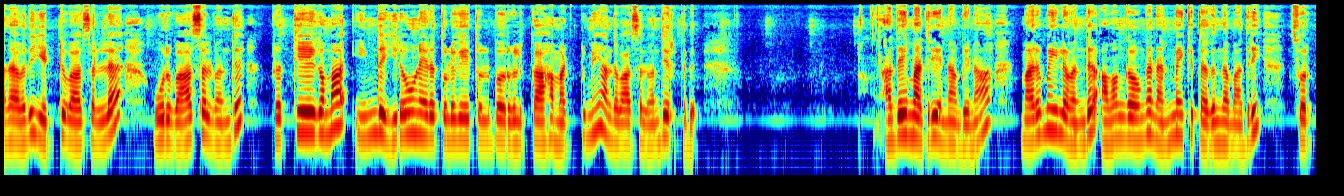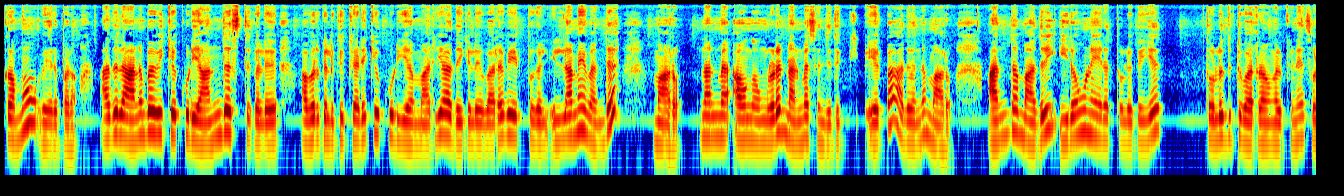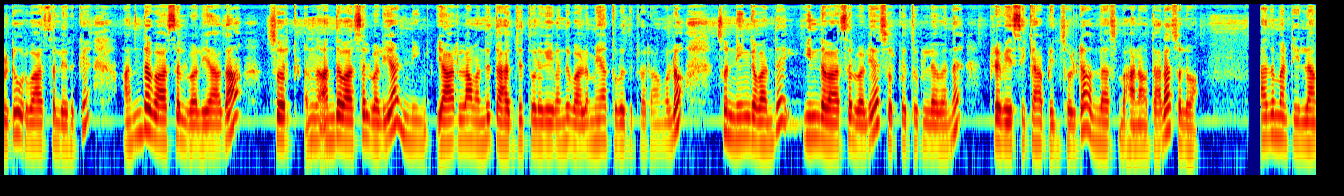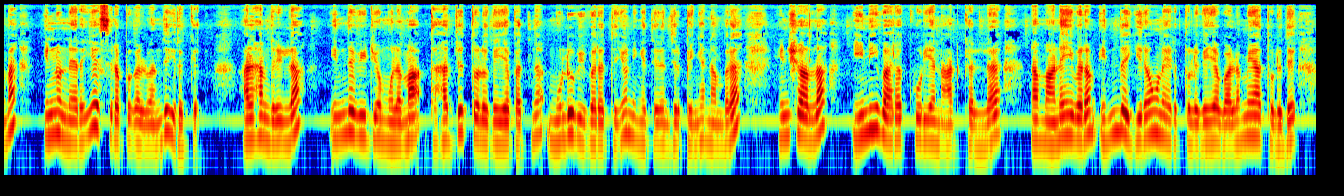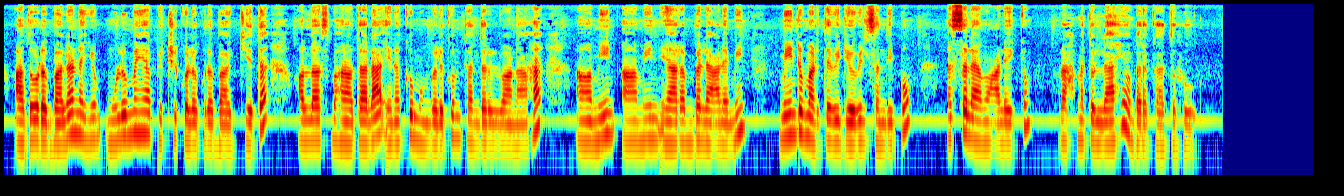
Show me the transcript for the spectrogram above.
அதாவது எட்டு வாசலில் ஒரு வாசல் வந்து பிரத்யேகமாக இந்த இரவு நேர தொழுகையை தொல்பவர்களுக்காக மட்டுமே அந்த வாசல் வந்து இருக்குது. அதே மாதிரி என்ன அப்படின்னா மறுமையில் வந்து அவங்கவுங்க நன்மைக்கு தகுந்த மாதிரி சொர்க்கமும் வேறுபடும். அதில் அனுபவிக்கக்கூடிய அந்தஸ்துகள் அவர்களுக்கு கிடைக்கக்கூடிய மரியாதைகள் வரவேற்புகள் எல்லாமே வந்து மாறும். நன்மை அவங்கவுங்களோட நன்மை செஞ்சதுக்கு ஏற்ப அது வந்து மாறும். அந்த மாதிரி இரவு நேர தொழுகையை தொழுதுட்டு வர்றவங்களுக்குன்னே சொல்லிட்டு ஒரு வாசல் இருக்குது அந்த வாசல் வழியாக தான் சொர்க் அந்த- அந்த வாசல் வழியாக நீ யாரெல்லாம் வந்து தஹஜ்ஜத் தொழுகை வந்து வளமையாக தொழுதுட்டு வராங்களோ ஸோ நீங்கள் வந்து இந்த வாசல் வழியாக சொர்க்கத்துக்குள்ளே வந்து பிரவேசிக்க அப்படின்னு சொல்லிட்டு அந்த சுப்ஹானஹு சொல்லுவான். அது மட்டும் இல்லாமல் இன்னும் நிறைய சிறப்புகள் வந்து இருக்குது அலமதுல்லா இந்த வீடியோ மூலமாக தஹஜத் தொழுகையை பற்றின முழு விவரத்தையும் நீங்கள் தெரிஞ்சிருப்பீங்க நம்புகிறேன் இன்ஷா அல்லாஹ் இனி வரக்கூடிய நாட்களில் நம் அனைவரும் இந்த இரவு நேர தொழுகையை வளமையாக தொழுது அதோட பலனையும் முழுமையாக பெற்றுக்கொள்ளக்கூட பாக்கியத்தை அல்லாஹ் சுப்ஹானஹு எனக்கும் உங்களுக்கும் தந்தருள்வானாக. ஆமீன் ஆமீன் யாரம்பல் ஆலமீன். மீண்டும் அடுத்த வீடியோவில் சந்திப்போம். அஸ்லாம் அலைக்கும் ரஹமத்துல்லாஹி வபரகாத்துஹூ.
